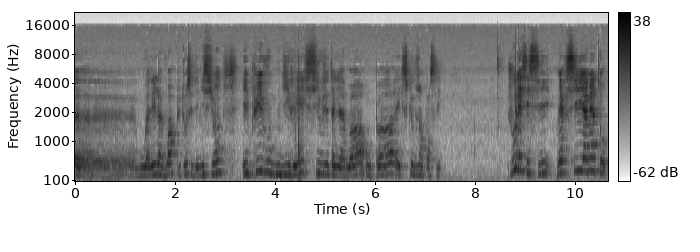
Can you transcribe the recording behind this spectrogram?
ou allez la voir plutôt cette émission. Et puis vous me direz si vous êtes allé la voir ou pas et ce que vous en pensez. Je vous laisse ici. Merci, à bientôt.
